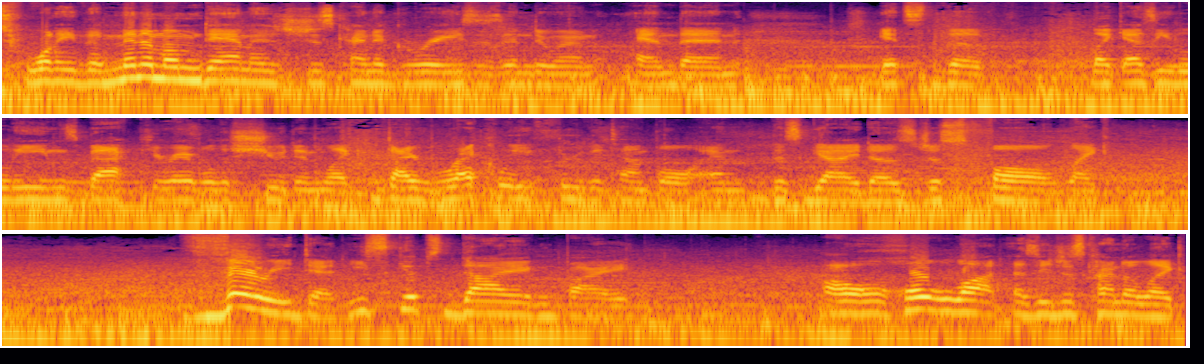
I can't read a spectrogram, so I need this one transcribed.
20, the minimum damage just kind of grazes into him, and then it's the like as he leans back you're able to shoot him like directly through the temple and this guy does just fall like very dead he skips dying by a whole lot as he just kind of like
